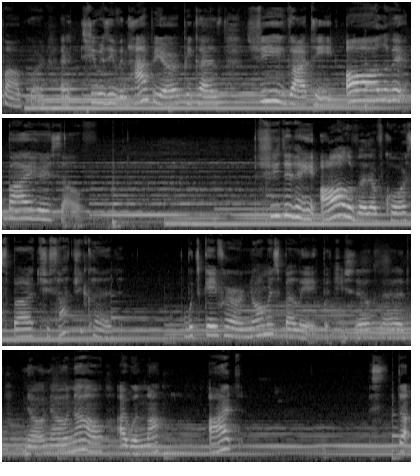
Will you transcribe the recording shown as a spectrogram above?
popcorn. And she was even happier because she got to eat all of it by herself. She didn't eat all of it, of course, but she thought she could, which gave her an enormous bellyache. But she still said, No, no, no, I will not. I, st-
